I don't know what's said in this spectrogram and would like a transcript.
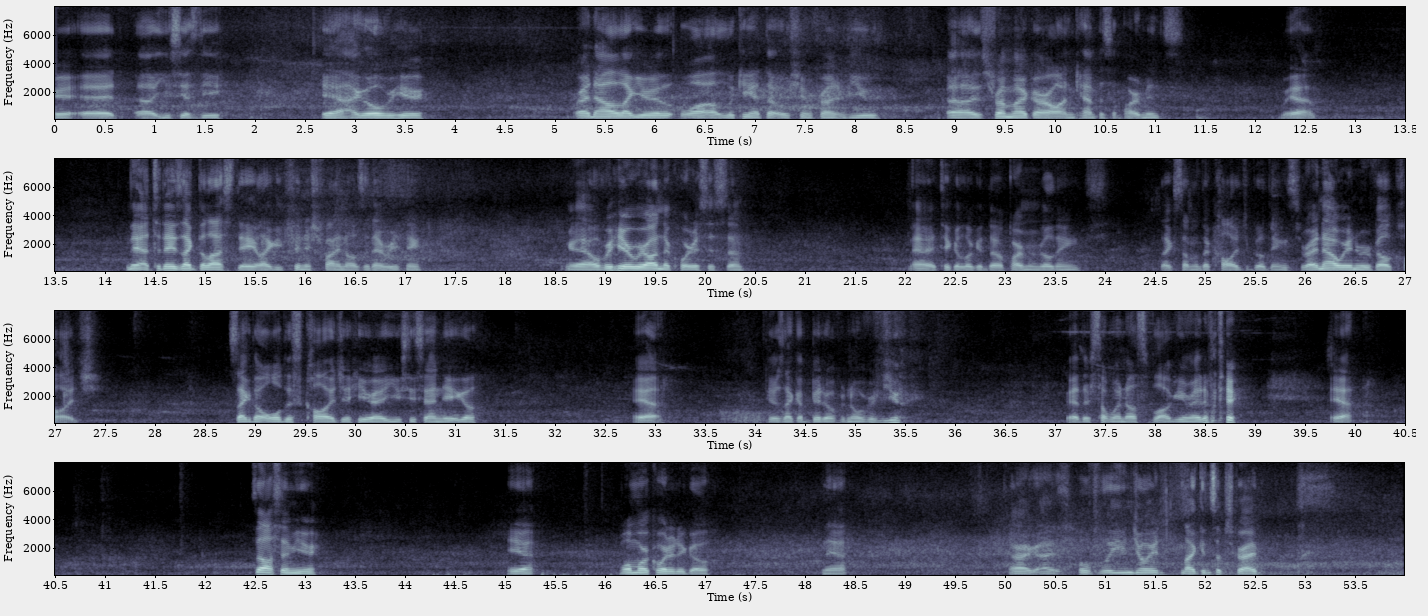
at uh, UCSD. Yeah, I go over here. Right now, like you're looking at the oceanfront view. Uh, it's from like our on-campus apartments. Yeah. Yeah, today's like the last day. Like we finished finals and everything. Yeah, over here we're on the quarter system. Yeah, take a look at the apartment buildings, like some of the college buildings. Right now we're in Revelle College. It's like the oldest college here at UC San Diego. Yeah. Here's like a bit of an overview. Yeah, there's someone else vlogging right up there. Yeah. It's an awesome year. Yeah. One more quarter to go. Yeah. Alright guys, hopefully you enjoyed. Like and subscribe.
